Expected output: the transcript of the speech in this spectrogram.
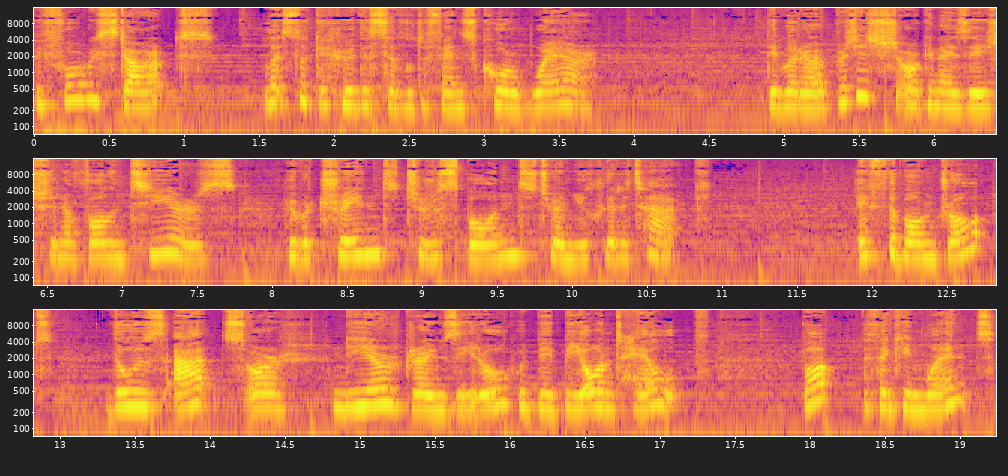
Before we start, let's look at who the Civil Defence Corps were. They were a British organisation of volunteers who were trained to respond to a nuclear attack. If the bomb dropped, those at or near ground zero would be beyond help. But the thinking went,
